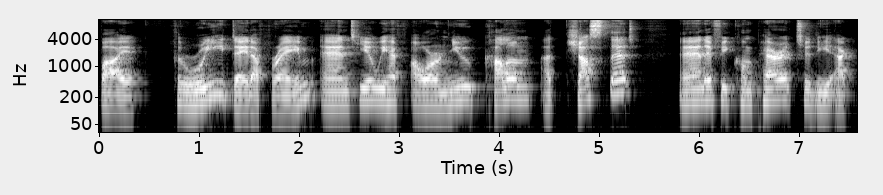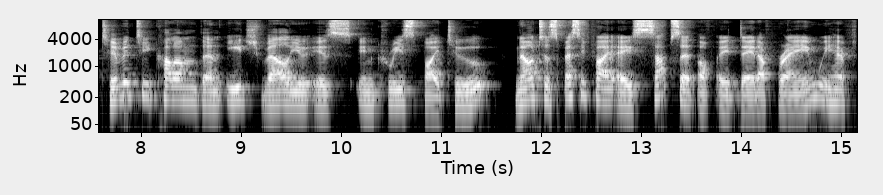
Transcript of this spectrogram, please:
by 3 data frame. And here we have our new column adjusted. And if we compare it to the activity column, then each value is increased by 2. Now to specify a subset of a data frame, we have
